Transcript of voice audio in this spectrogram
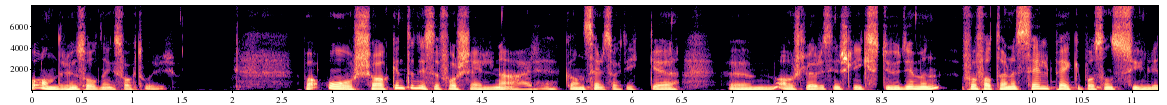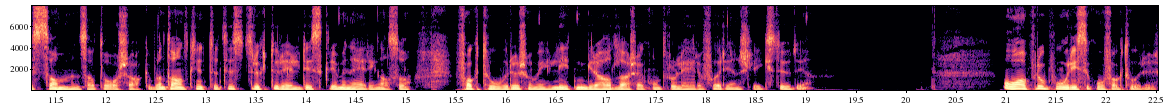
og andre husholdningsfaktorer. Hva årsaken til disse forskjellene er, kan selvsagt ikke avsløres i en slik studie, men forfatterne selv peker på sannsynlig sammensatte årsaker, blant annet knyttet til strukturell diskriminering, altså faktorer som i liten grad lar seg kontrollere for i en slik studie. Og apropos risikofaktorer,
